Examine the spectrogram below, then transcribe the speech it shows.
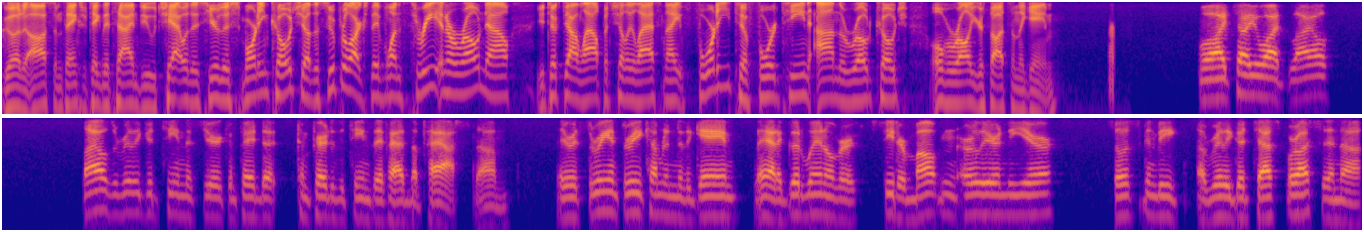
Good, awesome. Thanks for taking the time to chat with us here this morning, Coach. Uh, the Superlarks they've won three in a row now. You took down Lyle Pacelli last night, forty to fourteen on the road, Coach. Overall, your thoughts on the game? Well, I tell you what, Lyle Lyle's a really good team this year compared to compared to the teams they've had in the past. Um, they were three and three coming into the game. They had a good win over Cedar Mountain earlier in the year, so this is going to be a really good test for us. And uh,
